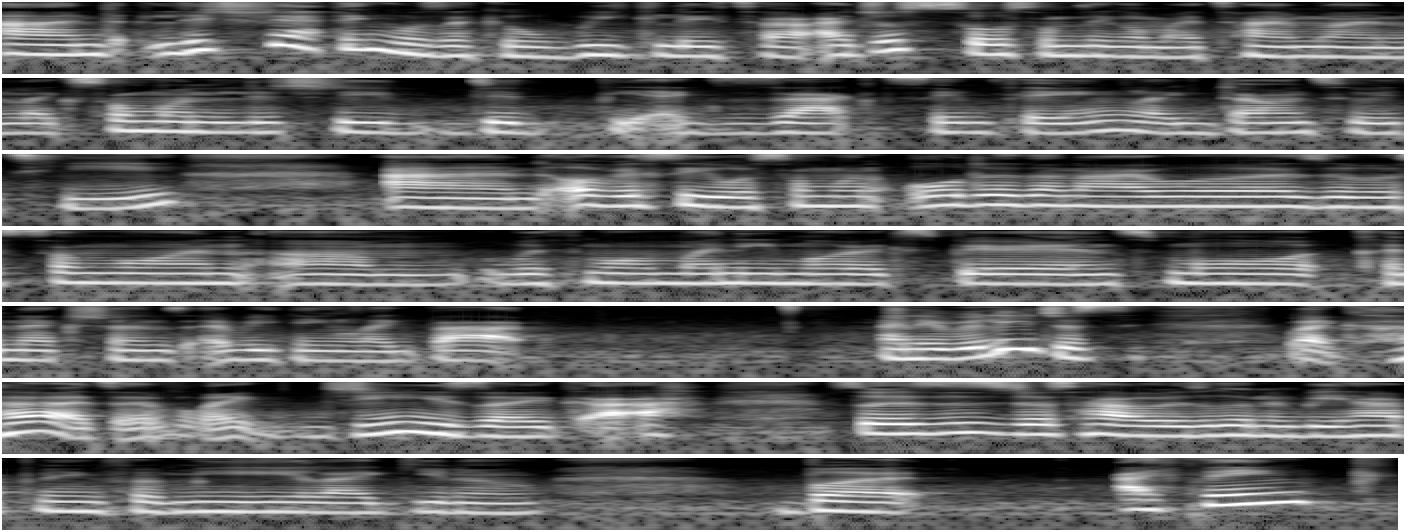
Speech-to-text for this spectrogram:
and literally i think it was like a week later i just saw something on my timeline like someone literally did the exact same thing like down to a t. And obviously it was someone older than i was it was someone um, with more money more experience more connections everything like that and it really just like hurts. Of like geez like ah. So is this just how it's going to be happening for me like you know. But i think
